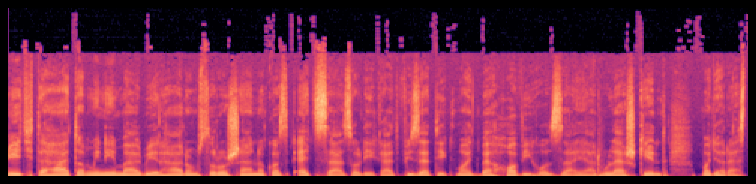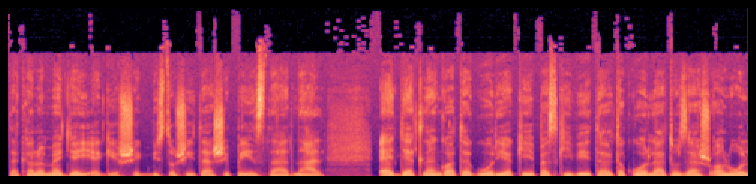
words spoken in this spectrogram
így tehát a minimálbér háromszorosának az 1%-át fizetik majd be havi hozzájárulásként, magyarázták el a megyei egészségbiztosítási pénztárnál. Egyetlen kategória képez kivételt a korlátozás alól,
